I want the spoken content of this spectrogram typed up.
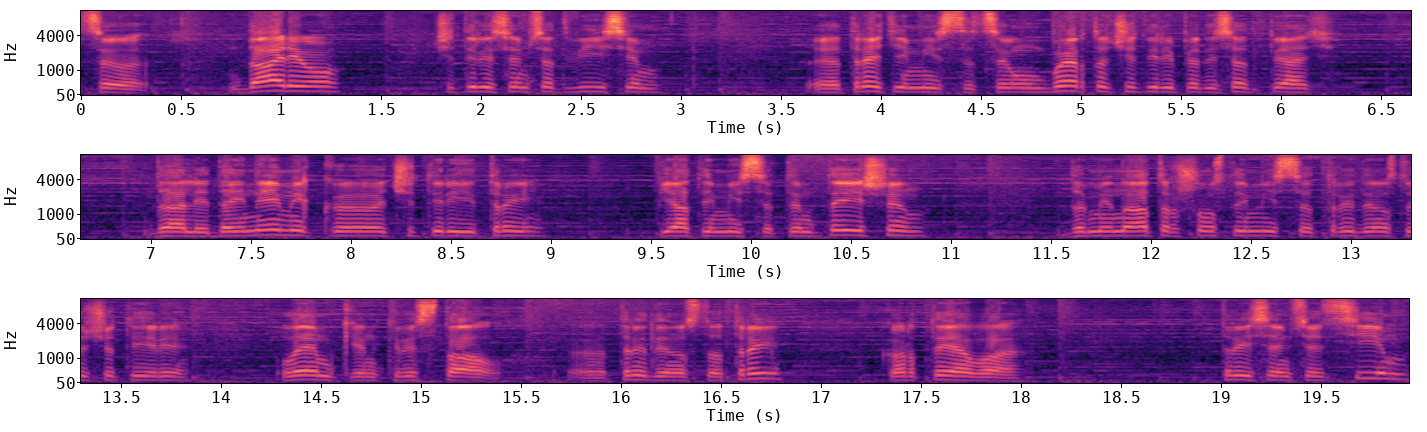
це Даріо 4,78. Е, Третє місце це Умберто 4,55. Далі Dynamic е, 4,3. П'яте місце Temptation. Домінатор, шосте місце 3,94. Лемкін Кристал е, 3,93. Кортева 3,77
